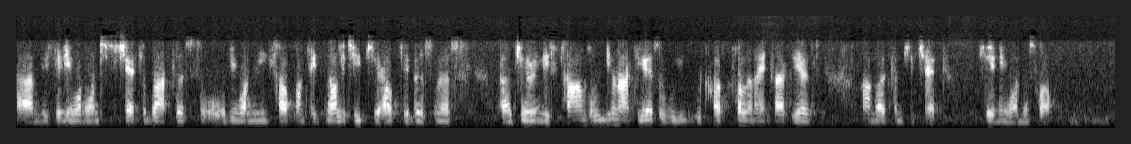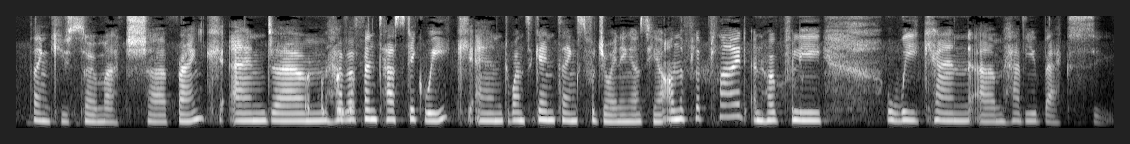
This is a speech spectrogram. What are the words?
Um, if anyone wants to chat about this or anyone needs help on technology to help their business uh, during these times or even ideas or we, we cross-pollinate ideas, I'm open to chat to anyone as well. Thank you so much, uh, Frank, and um, have a fantastic week. And once again, thanks for joining us here on the flip side, and hopefully we can um, have you back soon.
